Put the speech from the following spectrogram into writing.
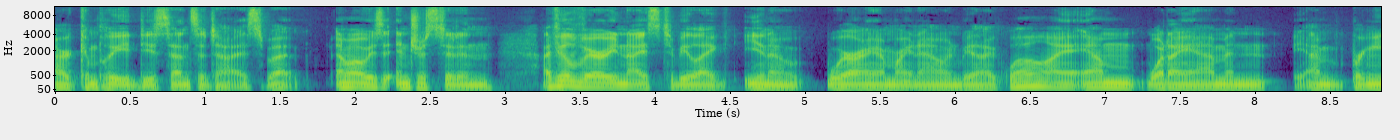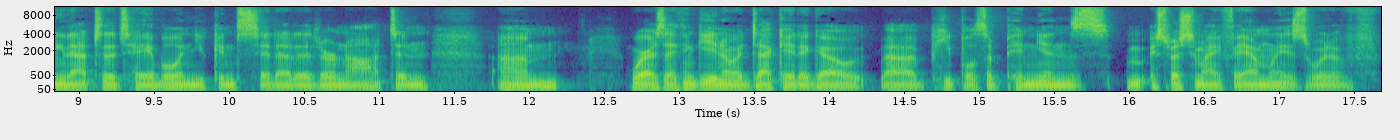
are completely desensitized. But I'm always interested in. I feel very nice to be like, you know, where I am right now, and be like, well, I am what I am, and I'm bringing that to the table, and you can sit at it or not, and. um Whereas I think you know a decade ago, uh, people's opinions, especially my family's, would have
